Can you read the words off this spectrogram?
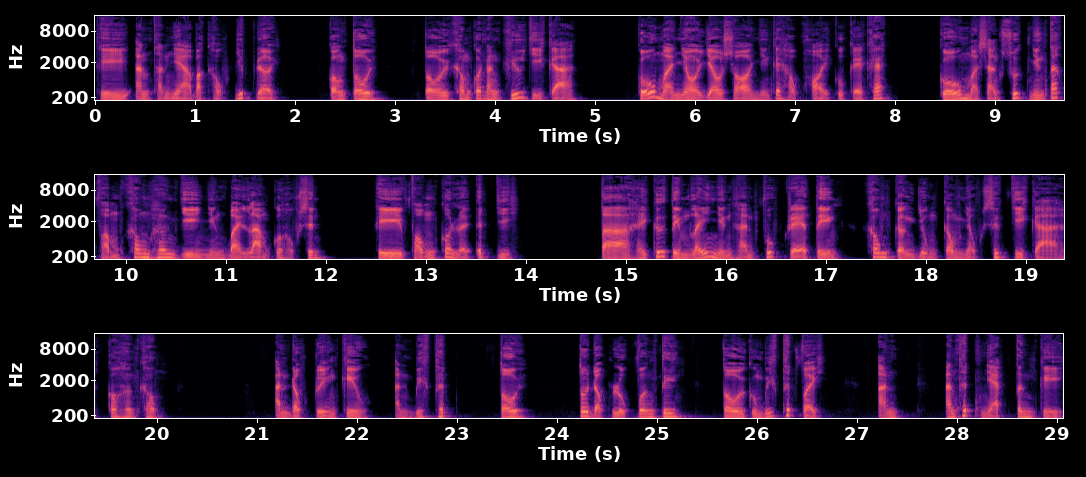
thì anh thành nhà bắt học giúp đời. Còn tôi tôi không có năng khiếu gì cả. Cố mà nhòi vào sọ những cái học hỏi của kẻ khác. Cố mà sản xuất những tác phẩm không hơn gì những bài làm của học sinh thì phỏng có lợi ích gì? Ta hãy cứ tìm lấy những hạnh phúc rẻ tiền, không cần dụng công nhọc sức chi cả, có hơn không? Anh đọc truyện kiều, anh biết thích. Tôi tôi đọc lục vân tiên, tôi cũng biết thích vậy. Anh anh thích nhạc tân kỳ,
